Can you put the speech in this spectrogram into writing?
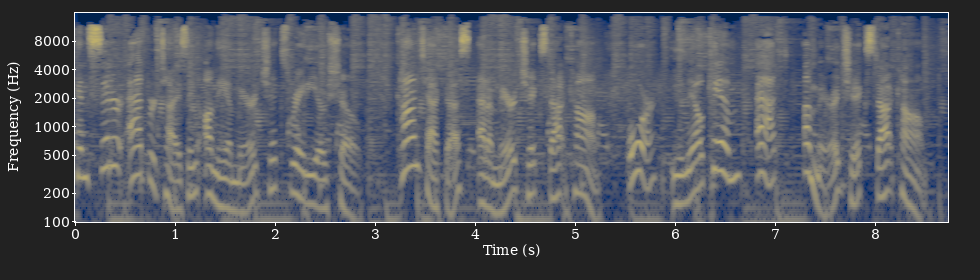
consider advertising on the Americhicks radio show. Contact us at Americhicks.com or email Kim at Americhicks.com.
